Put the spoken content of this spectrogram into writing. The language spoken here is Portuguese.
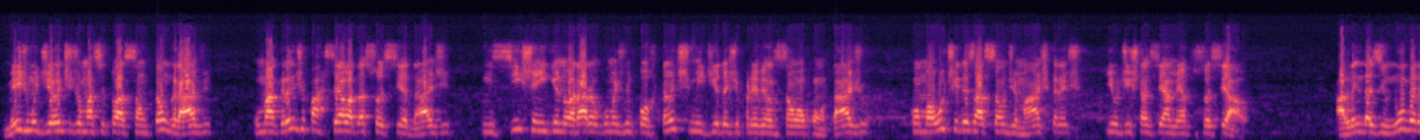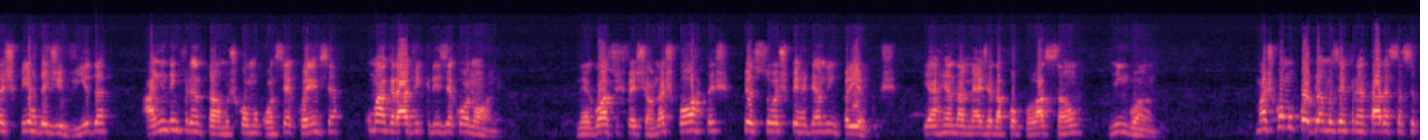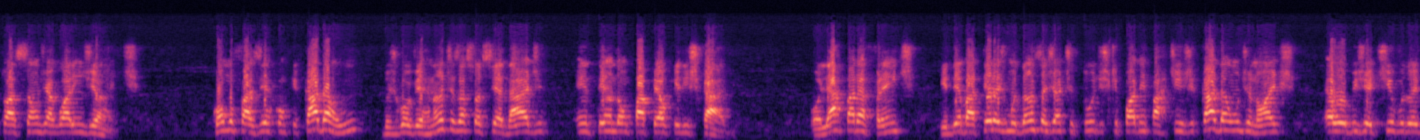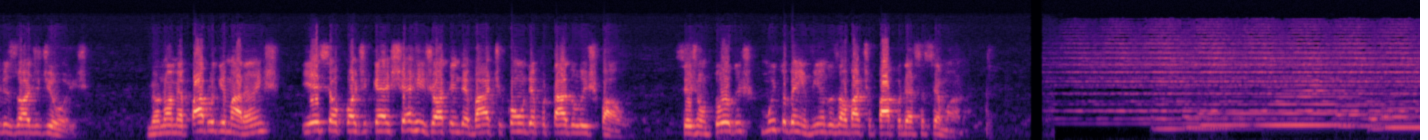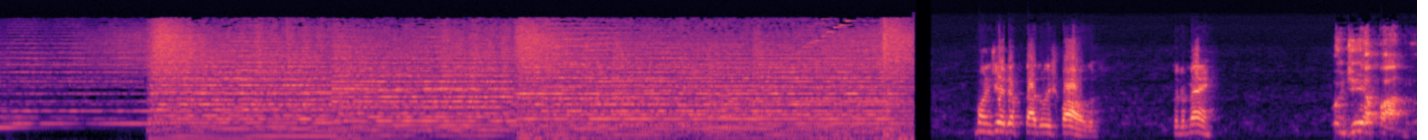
Mesmo diante de uma situação tão grave, uma grande parcela da sociedade insiste em ignorar algumas importantes medidas de prevenção ao contágio, como a utilização de máscaras e o distanciamento social. Além das inúmeras perdas de vida, ainda enfrentamos como consequência uma grave crise econômica. Negócios fechando as portas, pessoas perdendo empregos e a renda média da população minguando. Mas como podemos enfrentar essa situação de agora em diante? Como fazer com que cada um, dos governantes à sociedade, entenda o papel que lhes cabe? Olhar para frente e debater as mudanças de atitudes que podem partir de cada um de nós é o objetivo do episódio de hoje. Meu nome é Pablo Guimarães e esse é o podcast RJ em Debate com o deputado Luiz Paulo. Sejam todos muito bem-vindos ao bate-papo dessa semana. Bom dia, deputado Luiz Paulo. Tudo bem? Bom dia, Pablo.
